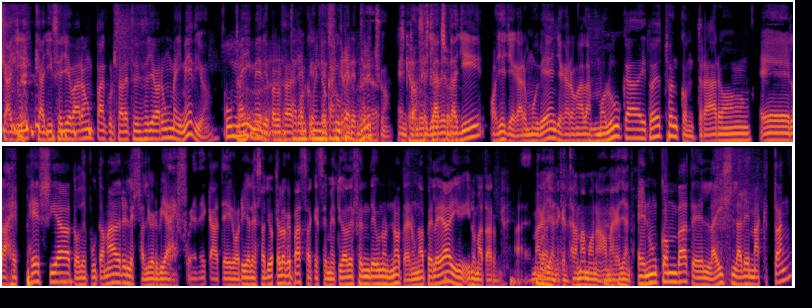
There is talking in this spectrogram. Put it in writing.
que allí, que allí se llevaron, para cruzar el estrecho se llevaron un mes y medio. Un Claro, mes y medio para cruzar, porque es súper estrecho. Entonces ya estrecho. desde allí, oye, llegaron muy bien, llegaron a las Molucas y todo esto, encontraron eh, las especias, todo de puta madre, les salió el viaje, fue de categoría, le salió. ¿Qué es lo que pasa? Que se metió a defender unos notas en una pelea y, y lo mataron. a Magallanes, que estaba mamonado, Magallanes. En un combate en la isla de Mactán,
